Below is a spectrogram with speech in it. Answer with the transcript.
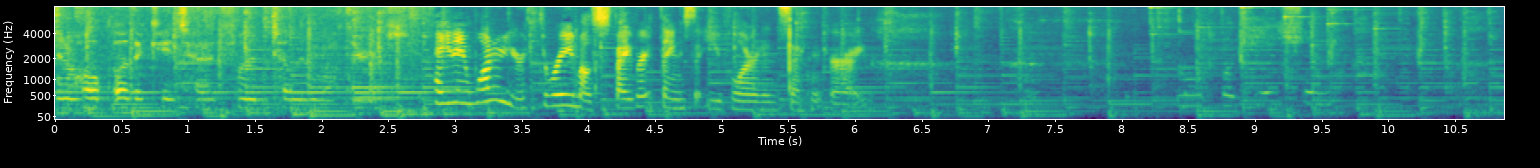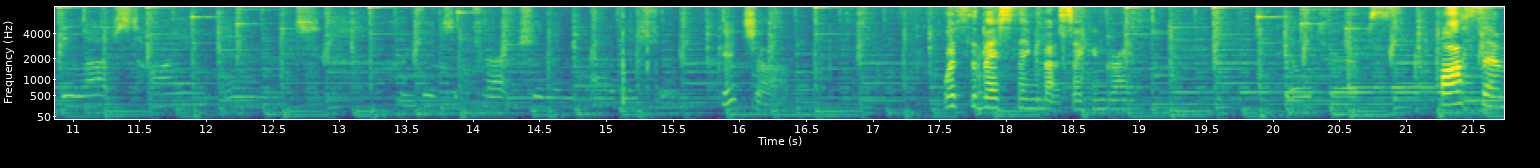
and I hope other kids had fun telling about theirs. Hayden, what are your three most favorite things that you've learned in second grade? multiplication, elapsed time, and hundred subtraction and addition. Good job. What's the best thing about second grade? Field trips, Awesome.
